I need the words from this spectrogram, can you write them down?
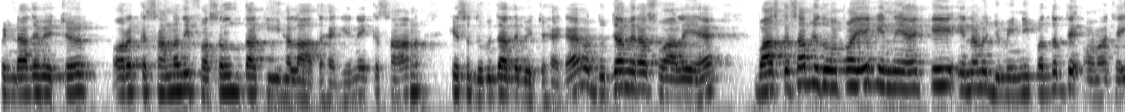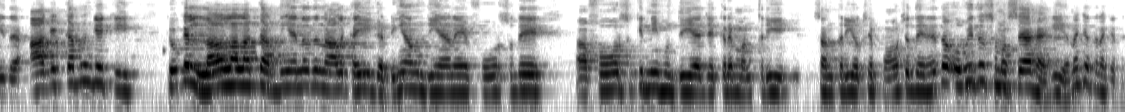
ਪਿੰਡਾਂ ਦੇ ਵਿੱਚ ਔਰ ਕਿਸਾਨਾਂ ਦੀ ਫਸਲ ਦਾ ਕੀ ਹਾਲਾਤ ਹੈਗੇ ਨੇ, ਕਿਸਾਨ ਕਿਸ ਦੁਵਿਧਾ ਦੇ ਵਿੱਚ ਹੈਗਾ ਔਰ ਦੂਜਾ ਮੇਰਾ ਸਵਾਲ ਇਹ ਹੈ, ਬਾਸਕਰ ਸਾਹਿਬ ਜਦੋਂ ਆਪਾਂ ਇਹ ਕਹਿੰਦੇ ਆ ਕਿ ਇਹਨਾਂ ਨੂੰ ਜ਼ਮੀਨੀ ਪੱਧਰ ਤੇ ਆਉਣਾ ਚਾਹੀਦਾ ਆ ਕੇ ਕਰਨਗੇ ਕੀ? ਕਿਉਂਕਿ ਲਾ ਲਾ ਲਾ ਕਰਦੀਆਂ ਇਹਨਾਂ ਦੇ ਨਾਲ ਕਈ ਗੱਡੀਆਂ ਹੁੰਦੀਆਂ ਨੇ ਫੋਰਸ ਦੇ ਫੋਰਸ ਕਿੰਨੀ ਹੁੰਦੀ ਹੈ, ਜੇਕਰ ਮੰਤਰੀ, ਸੰਤਰੀ ਉੱਥੇ ਪਹੁੰਚਦੇ ਨੇ ਤਾਂ ਉਹ ਵੀ ਤਾਂ ਸਮੱਸਿਆ ਹੈਗੀ ਹੈ ਨਾ ਕਿਤੇ ਨਾ ਕਿਤੇ।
